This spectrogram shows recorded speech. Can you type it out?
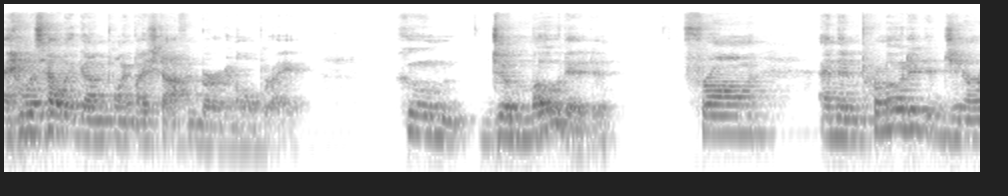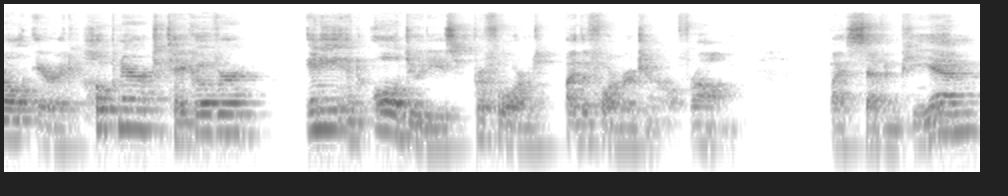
and was held at gunpoint by Stauffenberg and Albright, whom demoted Fromm and then promoted General Erich Hoepner to take over any and all duties performed by the former General Fromm. By 7 p.m.,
